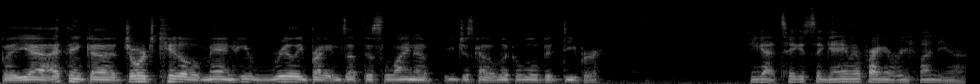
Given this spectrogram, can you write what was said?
But yeah, I think uh, George Kittle, man, he really brightens up this lineup. You just got to look a little bit deeper. you got tickets to the game. They're probably gonna refund you. Huh?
